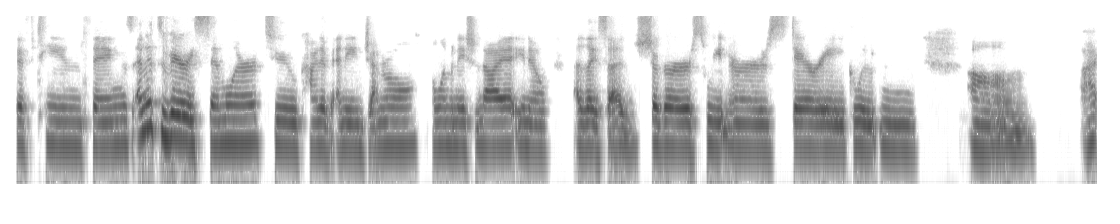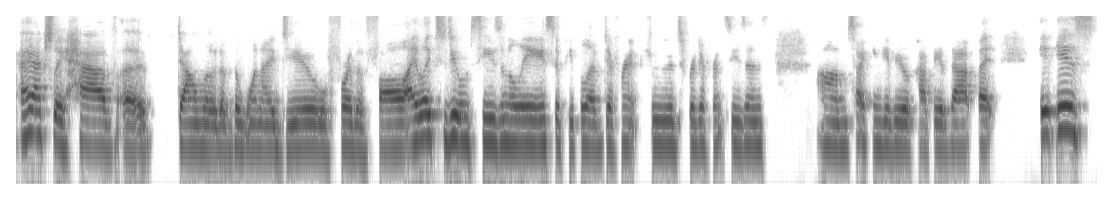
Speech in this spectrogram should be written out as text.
15 things, and it's very similar to kind of any general elimination diet. You know, as I said, sugar, sweeteners, dairy, gluten. Um, I, I actually have a download of the one I do for the fall. I like to do them seasonally, so people have different foods for different seasons. Um, so I can give you a copy of that. But it is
